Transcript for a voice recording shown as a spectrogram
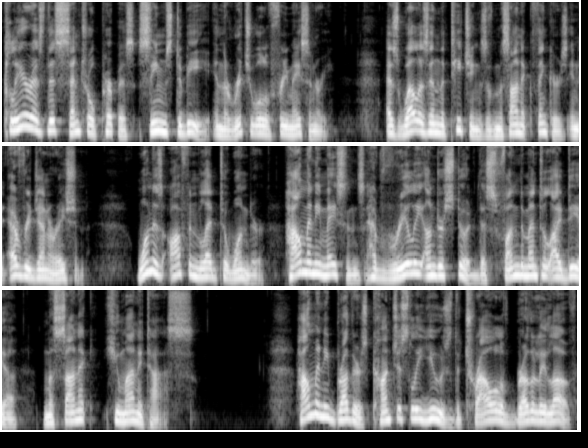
Clear as this central purpose seems to be in the ritual of Freemasonry, as well as in the teachings of Masonic thinkers in every generation, one is often led to wonder how many Masons have really understood this fundamental idea, Masonic humanitas. How many brothers consciously use the trowel of brotherly love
